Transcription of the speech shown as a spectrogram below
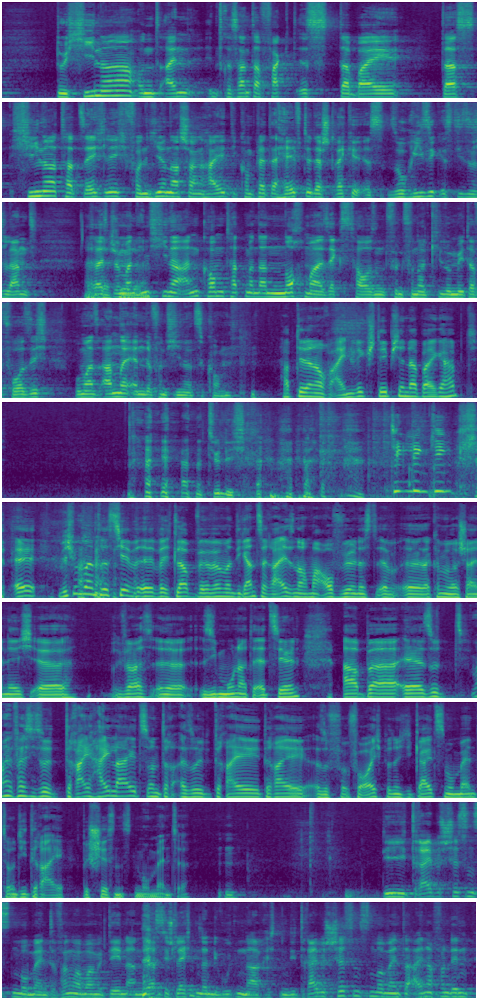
durch China. Und ein interessanter Fakt ist dabei, dass China tatsächlich von hier nach Shanghai die komplette Hälfte der Strecke ist. So riesig ist dieses Land. Das heißt, wenn man in China ankommt, hat man dann nochmal 6500 Kilometer vor sich, um ans andere Ende von China zu kommen. Habt ihr dann auch Einwegstäbchen dabei gehabt? ja, natürlich. Ting, ting, ting. Äh, mich würde mal interessieren, äh, ich glaube, wenn wenn man die ganze Reise nochmal aufwühlen, das, äh, äh, da können wir wahrscheinlich, äh, wie war's, äh, sieben Monate erzählen. Aber äh, so, ich weiß nicht, so drei Highlights und also drei, drei, also für, für euch persönlich die geilsten Momente und die drei beschissensten Momente. Die drei beschissensten Momente, fangen wir mal mit denen an. Erst die schlechten, dann die guten Nachrichten. Die drei beschissensten Momente, einer von den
